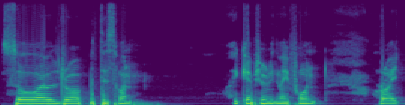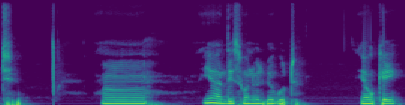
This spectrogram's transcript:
So I will drop this one. I captured with my phone. Right. Uh, yeah this one will be good. Yeah okay.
